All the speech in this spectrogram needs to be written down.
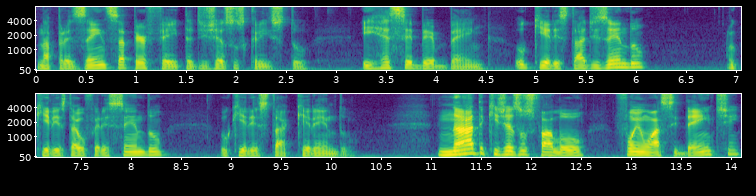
na presença perfeita de Jesus Cristo e receber bem o que Ele está dizendo, o que Ele está oferecendo, o que Ele está querendo. Nada que Jesus falou foi um acidente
